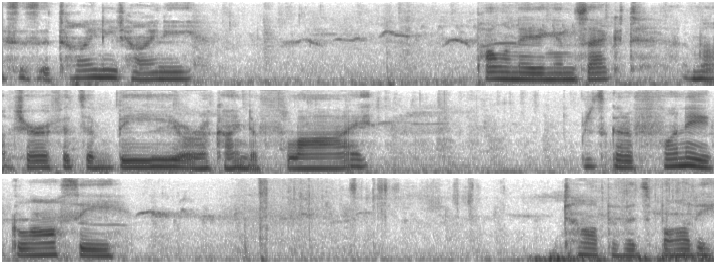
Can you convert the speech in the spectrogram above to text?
This is a tiny, tiny pollinating insect. I'm not sure if it's a bee or a kind of fly. But it's got a funny, glossy top of its body.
